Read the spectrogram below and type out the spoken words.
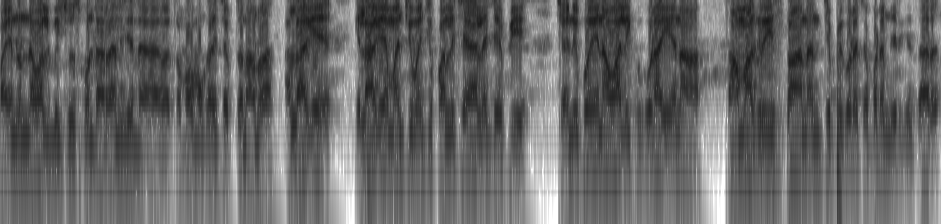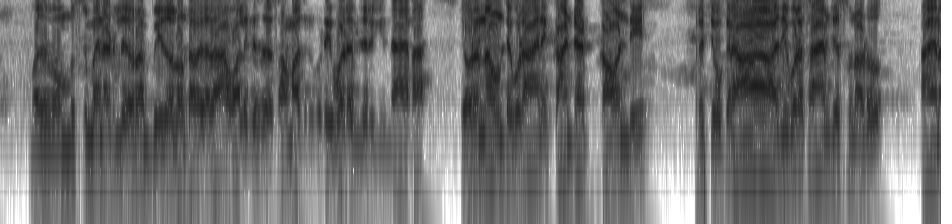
పైన ఉన్న వాళ్ళు మీరు చూసుకుంటారా అని నేను సభాముఖంగా చెప్తున్నాను. అలాగే ఇలాగే మంచి మంచి పనులు చేయాలని చెప్పి చనిపోయిన వాళ్ళకి కూడా ఈయన సామాగ్రి ఇస్తానని చెప్పి కూడా చెప్పడం జరిగింది సార్. ముస్లిం మైనార్టీలు ఎవరైనా బీదోలు ఉంటారు కదా వాళ్ళకి సామాగ్రి కూడా ఇవ్వడం జరిగింది ఆయన. ఎవరైనా ఉంటే కూడా ఆయన కాంటాక్ట్ కావండి. ప్రతి ఒక్కరి అది కూడా సాయం చేస్తున్నాడు. ఆయన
